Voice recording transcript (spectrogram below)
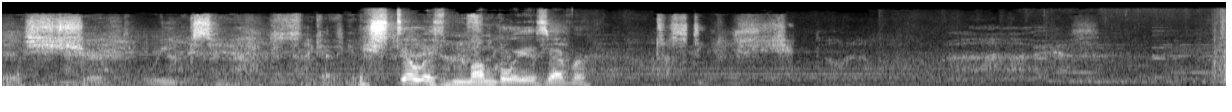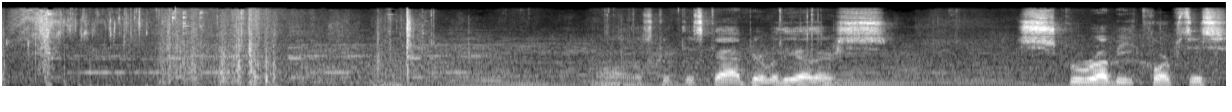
This shirt reeks. They're still as mumbly as ever. dusty shit. Alright, let's get this guy up here with the others. Scrubby corpses.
